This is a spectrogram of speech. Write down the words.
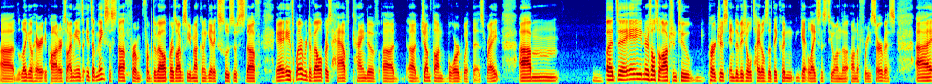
uh, Lego Harry Potter. So I mean, it's, it's a mix of stuff from from developers. Obviously, you're not going to get exclusive stuff. It's whatever developers have kind of uh, uh, jumped on board with this, right? Um, but uh, and there's also option to purchase individual titles that they couldn't get licensed to on the on the free service. Uh,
